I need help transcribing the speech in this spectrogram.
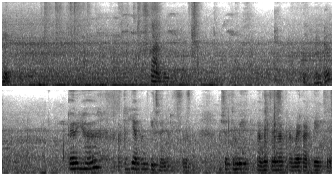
हे. कार्बन एक मिनटं तर ह्या आता ही आपण डिझाईन आहे बघा. अशा तुम्ही रांगोळीच्या रांगोळ्या काढता येत नाही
